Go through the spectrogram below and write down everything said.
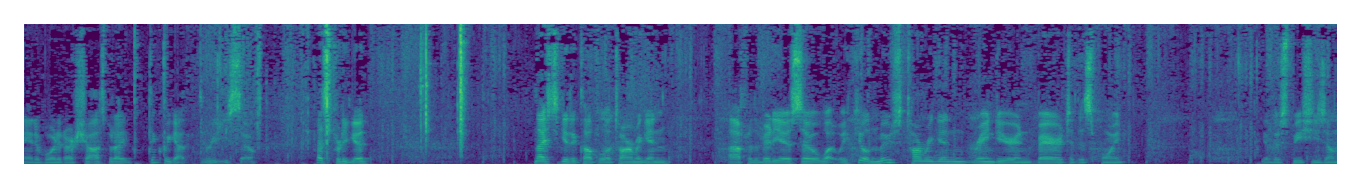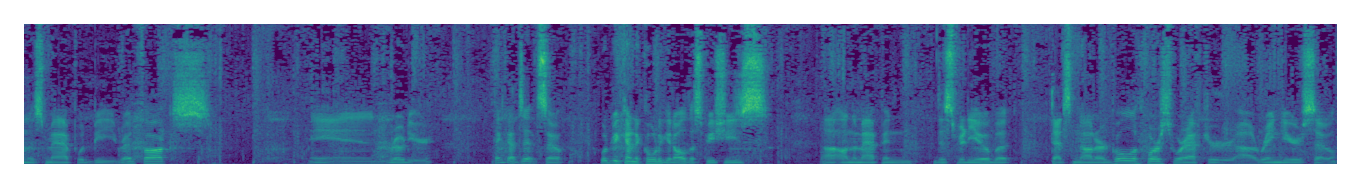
And avoided our shots, but I think we got three, so that's pretty good. Nice to get a couple of ptarmigan uh, for the video. So what, we've killed moose, ptarmigan, reindeer, and bear to this point. The other species on this map would be red fox and roe deer. I think that's it. So would be kind of cool to get all the species uh, on the map in this video, but that's not our goal, of course. We're after uh, reindeer, so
